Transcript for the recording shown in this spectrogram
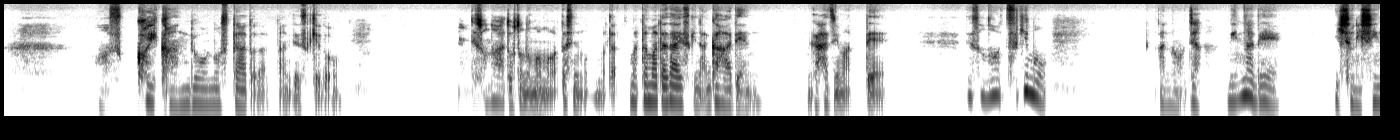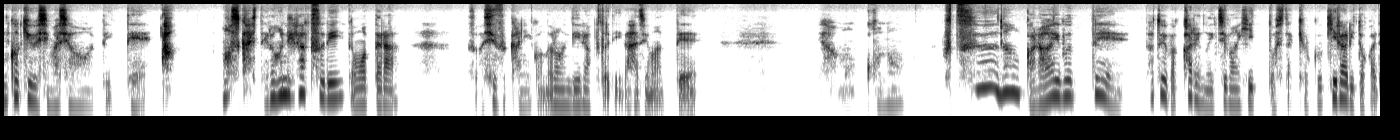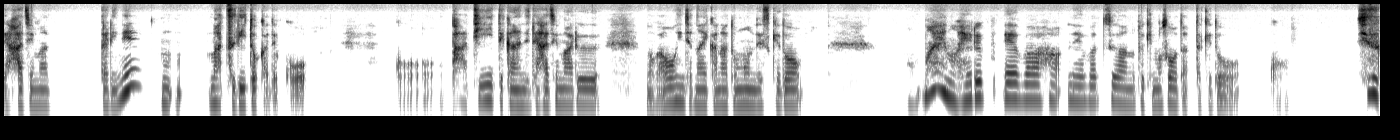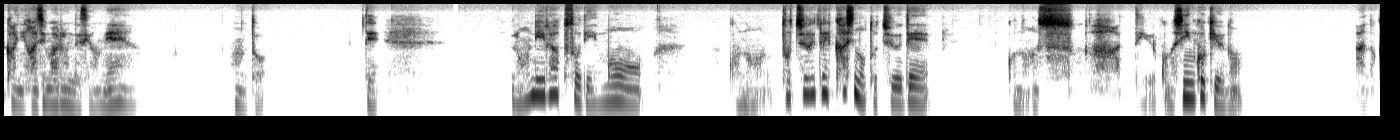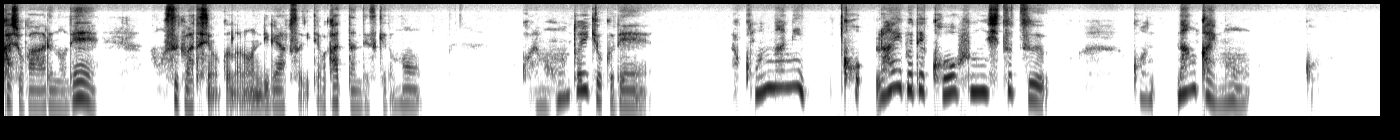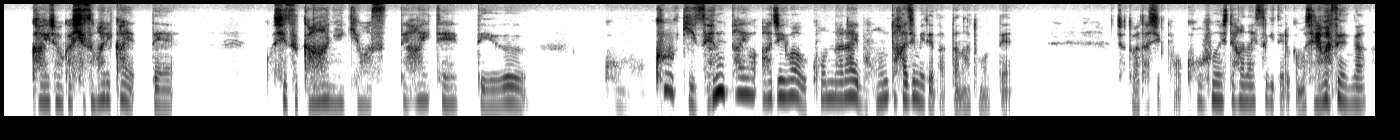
もうすっごい感動のスタートだったんですけど、で、その後そのまま私のまた、またまた大好きなガーデンが始まって、で、その次も、あの、じゃあみんなで一緒に深呼吸しましょうって言って、あ、もしかしてロンリーラプソディと思ったら、そう静かにこのロンリーラプソディが始まって、いや、もうこの、普通なんかライブって、例えば彼の一番ヒットした曲、キラリとかで始まったりね、祭りとかでこう、こう、パーティーって感じで始まるのが多いんじゃないかなと思うんですけど、前のヘルプエヴァーネーバーツアーの時もそうだったけど、こう、静かに始まるんですよね。ほんと。で、ロンリー・ラプソディも、この途中で、歌詞の途中で、このスーっていうこの深呼吸のあの箇所があるので、すぐ私もこのロンリー・ラプソディって分かったんですけども、これも本当いい曲で、こんなにこライブで興奮しつつ、こう何回もこう会場が静まり返って、静かに息を吸って吐いてっていう、こう空気全体を味わうこんなライブ本当初めてだったなと思って、ちょっと私こう興奮して話しすぎてるかもしれませんが、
